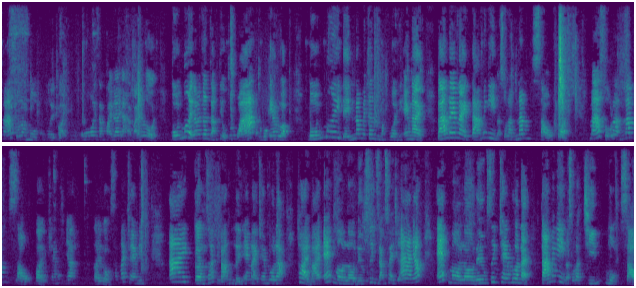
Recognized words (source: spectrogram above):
mã số là 117 ôi dáng váy đây. À phải váy đâu rồi. 40 50 cân dáng tiểu thư quá. Được bộ eo được. 40 đến 50 cân thì mặc vừa những em này. Bán em này 80 nghìn mã số là 567 mã số là 567 cho em các chị nhá. Đây rồi, sắp nách cho em đi ai cần sắp thì bán, lấy em này cho em luôn ạ. Thoải mái SML đều xinh, dáng xoay chữ A nhá. SML đều xinh cho em luôn này. 80 nghìn mã số là 916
